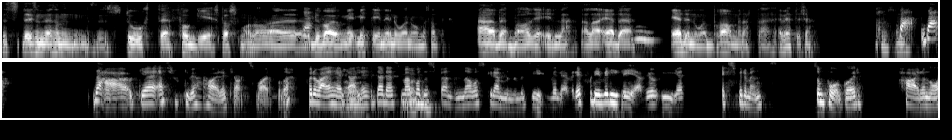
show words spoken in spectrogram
det, liksom, det er sånn stort, uh, foggy spørsmål, og uh, ja. du var jo midt, inne i noe nå. Men sant? Er det bare ille, eller er det, mm. er det noe bra med dette? Jeg vet ikke. Sånn. Det, det, er jo ikke Jeg tror ikke vi har et klart svar på det, for å være helt ja. ærlig. Det er det som er både spennende og skremmende med tiden vi lever i. Fordi vi lever jo i et eksperiment som pågår her og nå.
